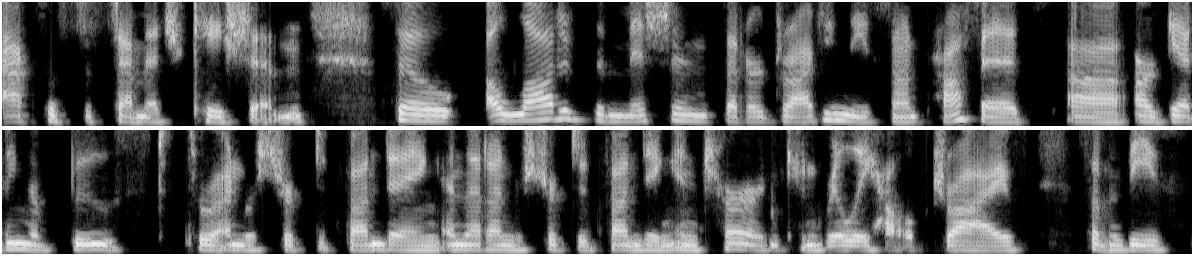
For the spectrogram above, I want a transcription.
access to STEM education. So a lot of the missions that are driving these nonprofits are getting a boost through unrestricted funding, and that unrestricted funding in turn can really really help drive some of these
